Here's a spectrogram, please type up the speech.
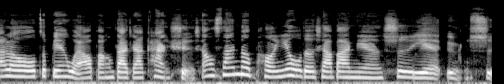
Hello，这边我要帮大家看选项三的朋友的下半年事业运势。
